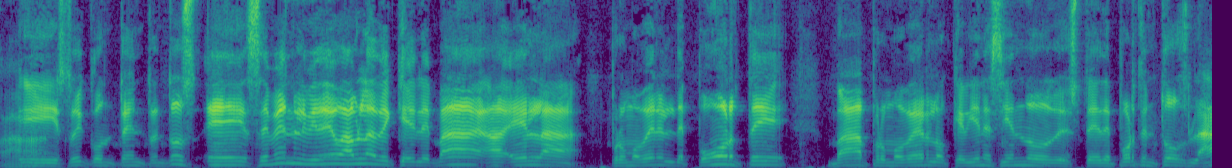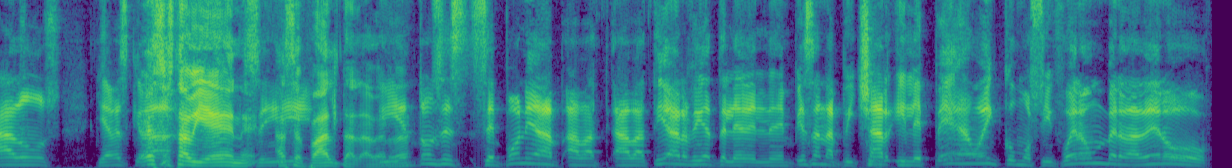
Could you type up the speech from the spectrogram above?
Ah. Y estoy contento. Entonces, eh, se ve en el video, habla de que le va a él a promover el deporte, va a promover lo que viene siendo este deporte en todos lados. Ya ves que Eso está bien, ¿eh? hace falta, la verdad. Y entonces se pone a, a, batear, fíjate, le, le, empiezan a pichar y le pega, güey, como si fuera un verdadero...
